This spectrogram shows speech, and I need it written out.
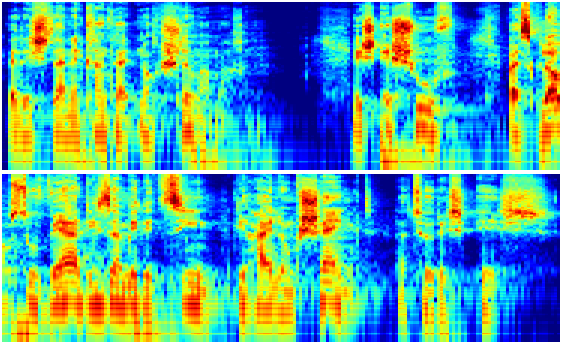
werde ich deine Krankheit noch schlimmer machen. Ich erschuf, was glaubst du, wer dieser Medizin die Heilung schenkt? Natürlich ich.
